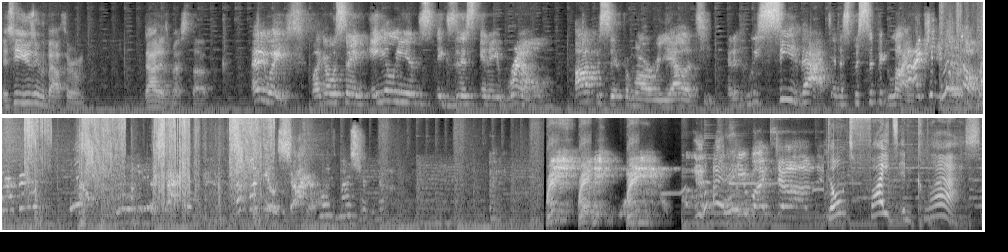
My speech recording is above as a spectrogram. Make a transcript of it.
Is he using the bathroom? That is messed up. Anyways, like I was saying, aliens exist in a realm opposite from our reality. And if we see that in a specific light, I can't use the bathroom. I'm fucking you, shark. Where's my shirt? I hate my job. Don't fight in class.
